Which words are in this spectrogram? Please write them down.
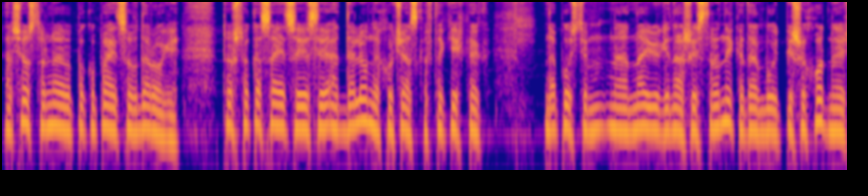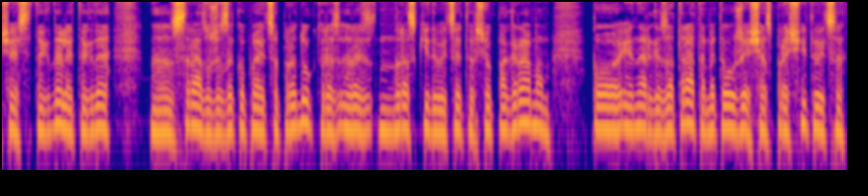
а все остальное покупается в дороге. То, что касается, если отдаленных участков, таких как допустим, на, юге нашей страны, когда будет пешеходная часть и так далее, тогда э, сразу же закупается продукт, раз, раз, раскидывается это все по граммам, по энергозатратам. Это уже сейчас просчитывается.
